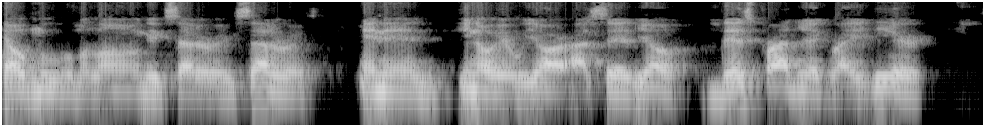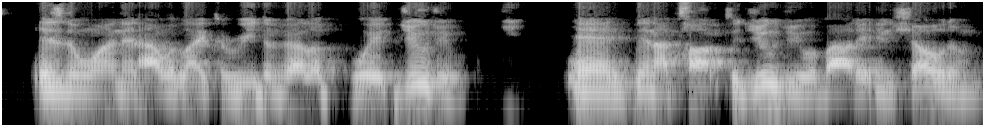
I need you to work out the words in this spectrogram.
help move them along, et cetera, et cetera. And then, you know, here we are. I said, yo, this project right here is the one that I would like to redevelop with Juju. And then I talked to Juju about it and showed him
